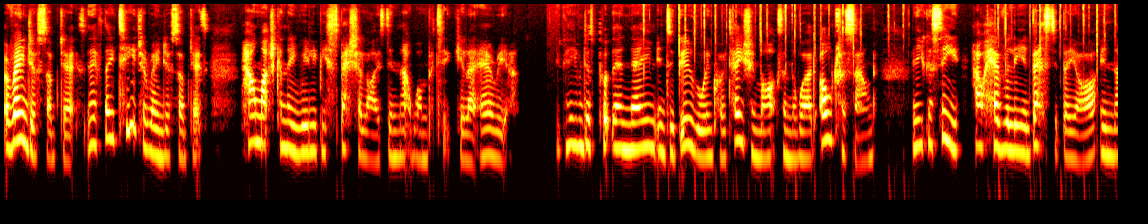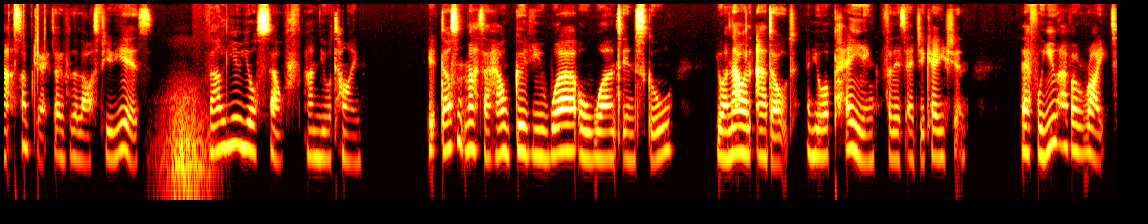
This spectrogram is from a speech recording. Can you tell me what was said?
a range of subjects? And if they teach a range of subjects, how much can they really be specialised in that one particular area? You can even just put their name into Google in quotation marks and the word ultrasound, and you can see how heavily invested they are in that subject over the last few years. Value yourself and your time. It doesn't matter how good you were or weren't in school, you are now an adult and you are paying for this education. Therefore, you have a right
